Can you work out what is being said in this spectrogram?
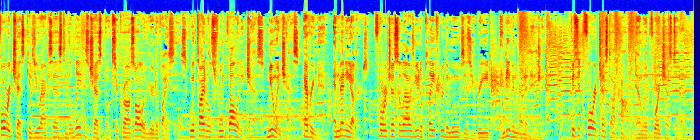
Forward Chess gives you access to the latest chess books across all of your devices, with titles from Quality Chess, New in Chess, Everyman, and many others. Forward Chess allows you to play through the moves as you read and even run an engine. Visit forwardchess.com and download Forward Chess today.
